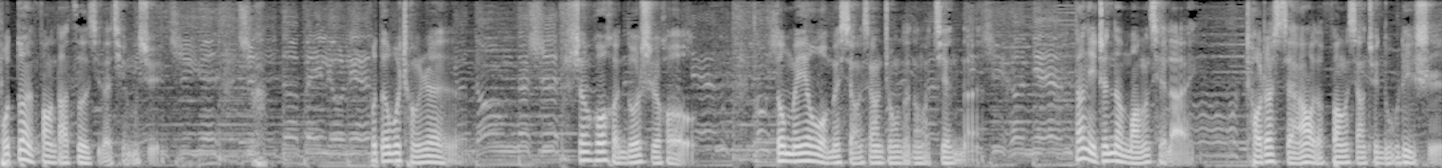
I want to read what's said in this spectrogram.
不断放大自己的情绪。不得不承认，生活很多时候都没有我们想象中的那么艰难。当你真的忙起来，朝着想要的方向去努力时，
